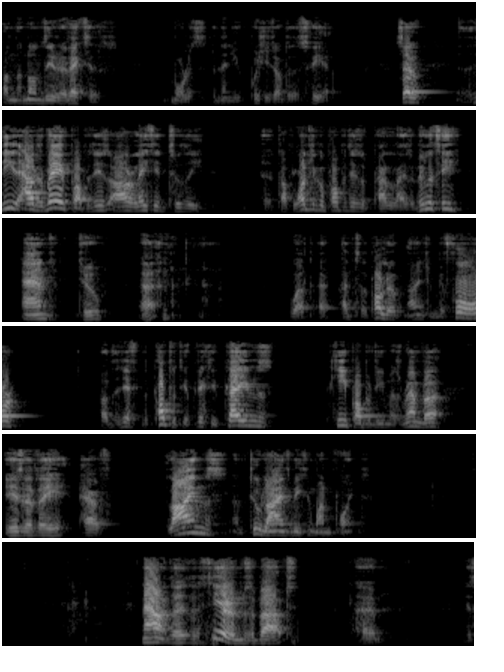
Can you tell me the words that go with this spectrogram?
on the non-zero vectors, more or less, and then you push it onto the sphere. So these algebraic properties are related to the uh, topological properties of parallelizability and to uh, well, uh, and to the problem I mentioned before of the, the property of projective planes. The key property you must remember is that they have lines and two lines meeting one point. Now, the, the theorems about um, this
